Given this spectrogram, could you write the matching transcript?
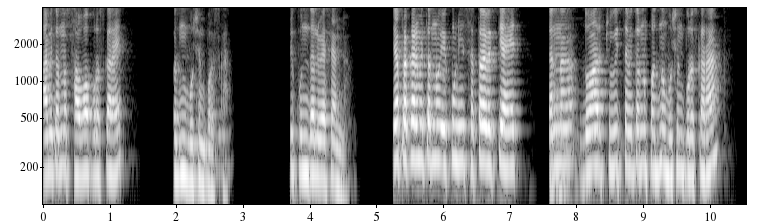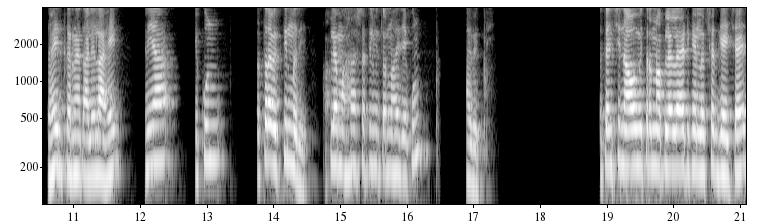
हा मित्रांनो सहावा पुरस्कार आहे पद्मभूषण पुरस्कार. श्री कुंदन व्यास यांना. या प्रकारे मित्रांनो एकूण हे सतरा व्यक्ती आहेत. त्यांना दोन हजार चोवीसचा मित्रांनो पद्मभूषण पुरस्कार हा जाहीर करण्यात आलेला आहे. आणि या एकूण सतरा व्यक्तींमध्ये आपल्या महाराष्ट्रातील मित्रांनो आहेत एकूण हा व्यक्ती. तर त्यांची नावं मित्रांनो आपल्याला या ठिकाणी लक्षात घ्यायची आहेत.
